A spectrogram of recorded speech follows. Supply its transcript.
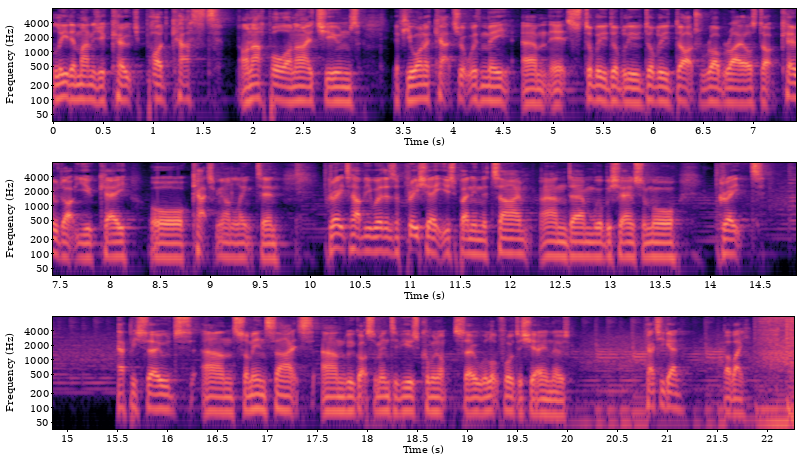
Leader Manager Coach podcast on Apple, on iTunes. If you want to catch up with me, um, it's www.robriles.co.uk or catch me on LinkedIn. Great to have you with us. Appreciate you spending the time, and um, we'll be sharing some more great episodes and some insights. And we've got some interviews coming up, so we'll look forward to sharing those. Catch you again. Bye bye.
